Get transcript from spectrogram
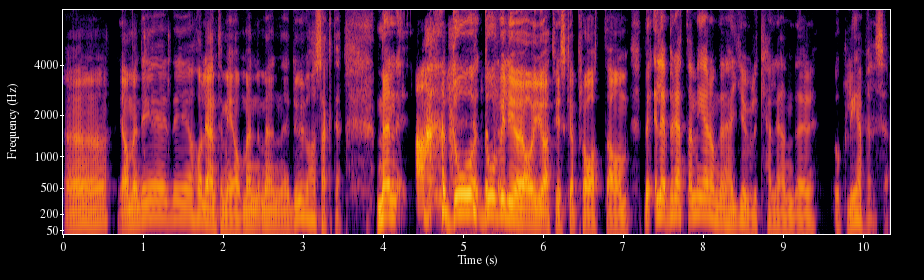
Ja, ja. Ja, men det, det håller jag inte med om, men, men du har sagt det. Men Ja. då, då vill jag ju att vi ska prata om, eller berätta mer om den här julkalenderupplevelsen.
